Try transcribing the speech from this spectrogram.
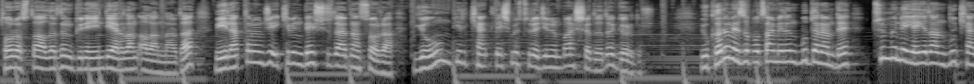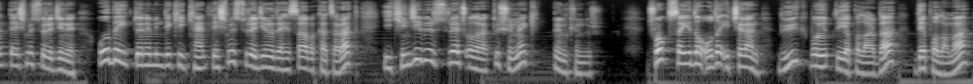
Toros Dağları'nın güneyinde yer alan alanlarda M.Ö. 2500'lerden sonra yoğun bir kentleşme sürecinin başladığı da görülür. Yukarı Mezopotamya'nın bu dönemde tümüne yayılan bu kentleşme sürecini Obeyd dönemindeki kentleşme sürecini de hesaba katarak ikinci bir süreç olarak düşünmek mümkündür. Çok sayıda oda içeren büyük boyutlu yapılarda depolama,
